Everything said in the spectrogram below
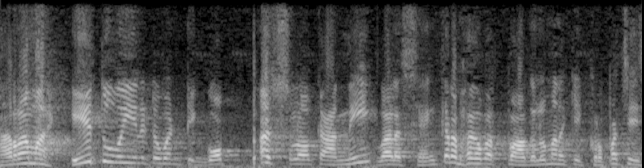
పరమ హేతువైనటువంటి గొప్ప శ్లోకాన్ని వాళ్ళ శంకర భగవత్పాదులు మనకి కృప చేశారు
